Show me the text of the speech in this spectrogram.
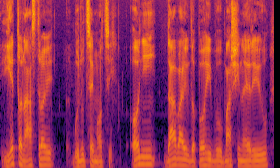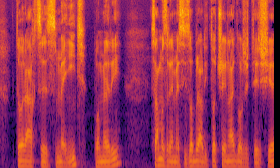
je to nástroj budúcej moci. Oni dávajú do pohybu mašinériu, ktorá chce zmeniť pomery, Samozrejme si zobrali to, čo je najdôležitejšie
